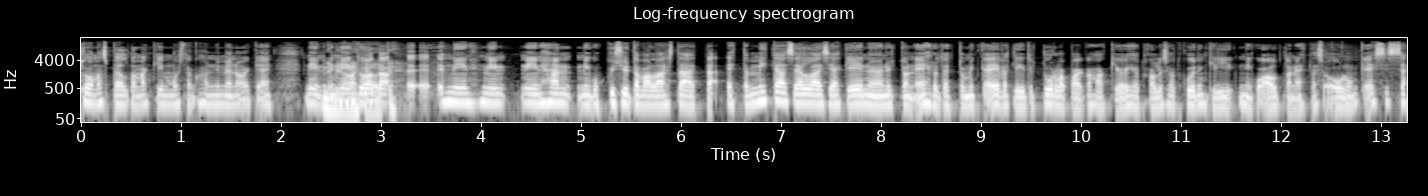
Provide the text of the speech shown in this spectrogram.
Tuomas Peltomäki, muistankohan nimen oikein, niin, Nimi niin, tuota, oikein. niin, niin, niin hän niin kysyi tavallaan sitä, että, että mitä sellaisia keinoja nyt on ehdotettu, mitkä eivät liity turvapaikanhakijoihin, jotka olisivat kuitenkin niin kuin auttaneet tässä Oulun keississä.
